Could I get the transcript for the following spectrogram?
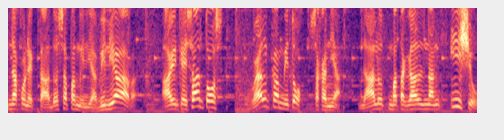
na konektado sa pamilya Villar. Ayon kay Santos, welcome ito sa kanya, lalo't matagal ng issue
